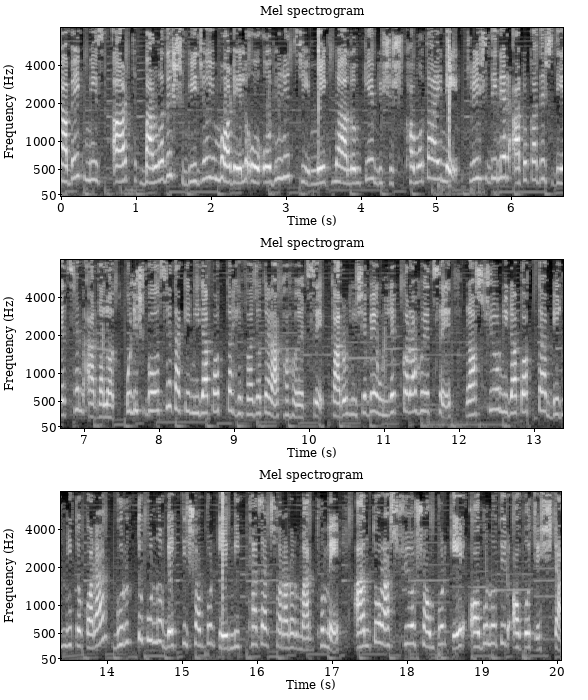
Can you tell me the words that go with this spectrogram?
সাবেক মিস আর্থ, বাংলাদেশ বিজয়ী মডেল ও অভিনেত্রী মেঘনা আলমকে বিশেষ ক্ষমতা আইনে ত্রিশ দিনের আটকাদেশ দিয়েছেন আদালত। পুলিশ বলছে তাকে নিরাপত্তা হেফাজতে রাখা হয়েছে। কারণ হিসেবে উল্লেখ করা হয়েছে, রাষ্ট্রীয় নিরাপত্তা বিঘ্নিত করা গুরুত্বপূর্ণ ব্যক্তি সম্পর্কে মিথ্যাচার ছড়ানোর মাধ্যমে আন্তঃরাষ্ট্রীয় সম্পর্কে অবনতির অপচেষ্টা।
